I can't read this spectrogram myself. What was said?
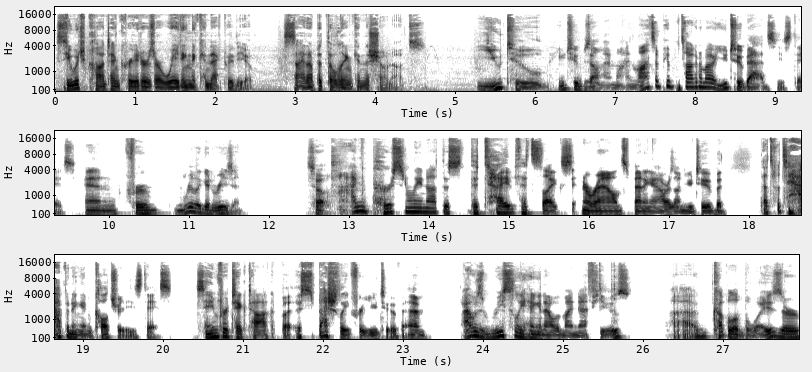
See which content creators are waiting to connect with you. Sign up at the link in the show notes. YouTube. YouTube's on my mind. Lots of people talking about YouTube ads these days, and for really good reason. So I'm personally not this the type that's like sitting around spending hours on YouTube, but that's what's happening in culture these days. Same for TikTok, but especially for YouTube. And I was recently hanging out with my nephews. Uh, a couple of boys are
